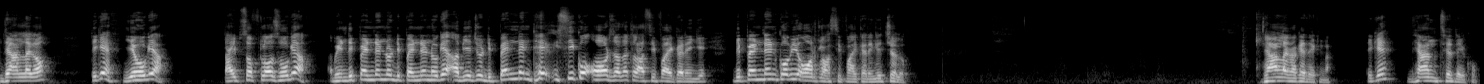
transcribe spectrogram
ध्यान लगाओ, ठीक है? ये हो गया। टाइप्स ऑफ़ क्लॉज हो गया। अब इंडिपेंडेंट और डिपेंडेंट हो गया। अब ये जो डिपेंडेंट है, इसी को और ज़्यादा क्लासीफाई करेंगे। डिपेंडेंट को भी और क्लासीफाई करेंगे। चलो। ध्यान लगा के देखना, ठीक है? ध्यान से देखो।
